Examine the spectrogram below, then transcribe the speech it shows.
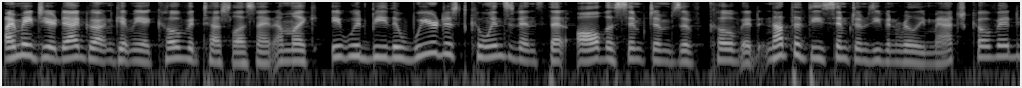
I made your dad go out and get me a COVID test last night. I'm like, it would be the weirdest coincidence that all the symptoms of COVID, not that these symptoms even really match COVID,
